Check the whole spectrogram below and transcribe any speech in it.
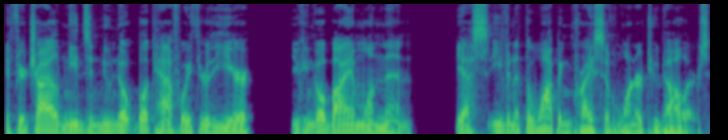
If your child needs a new notebook halfway through the year, you can go buy him one then. Yes, even at the whopping price of one or two dollars.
